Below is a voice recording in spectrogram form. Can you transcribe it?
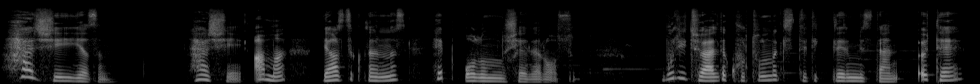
her şeyi yazın. Her şeyi ama yazdıklarınız hep olumlu şeyler olsun. Bu ritüelde kurtulmak istediklerimizden öte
